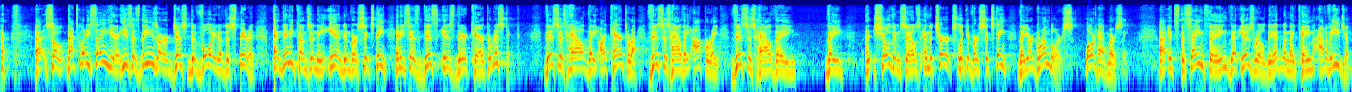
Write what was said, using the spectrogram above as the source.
uh, so that's what he's saying here. He says these are just devoid of the spirit. And then he comes in the end in verse 16 and he says, This is their characteristic. This is how they are characterized. This is how they operate. This is how they, they show themselves in the church. Look at verse 16. They are grumblers. Lord have mercy. Uh, it's the same thing that Israel did when they came out of Egypt.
